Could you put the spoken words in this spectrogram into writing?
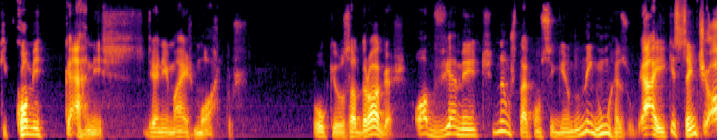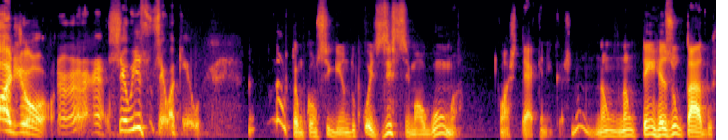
que come carnes de animais mortos ou que usa drogas, obviamente não está conseguindo nenhum resultado. Aí que sente ódio, seu isso, seu aquilo. Não estão conseguindo coisíssima alguma com as técnicas. Não, não, não tem resultados.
